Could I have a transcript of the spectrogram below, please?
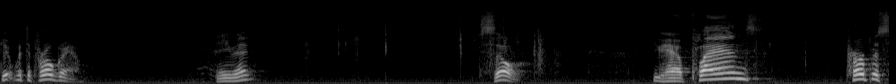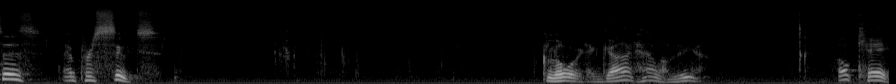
Get with the program. Amen. So, you have plans, purposes, and pursuits. Glory to God. Hallelujah. Okay,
